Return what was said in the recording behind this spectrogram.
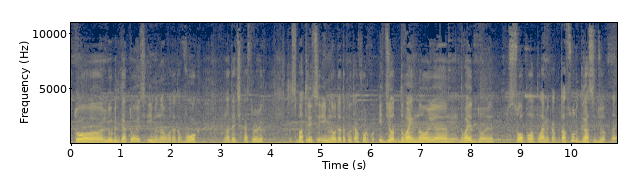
Кто любит готовить именно вот это вок на этих кастрюлях, смотрите именно вот эту комфорку. Идет двойное, двойное сопло пламя, как вот отсюда газ идет, да?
